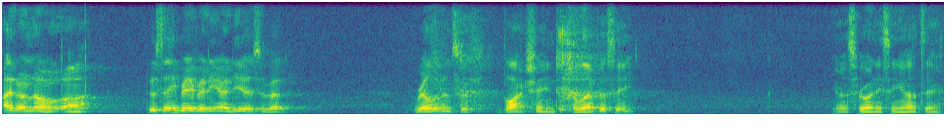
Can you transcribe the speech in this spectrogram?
I don't know. Uh, does anybody have any ideas about relevance of blockchain to telepathy? You want to throw anything out there?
